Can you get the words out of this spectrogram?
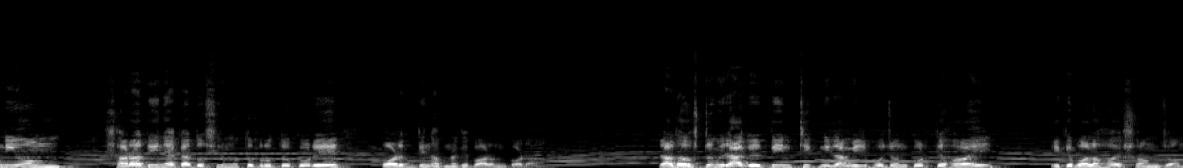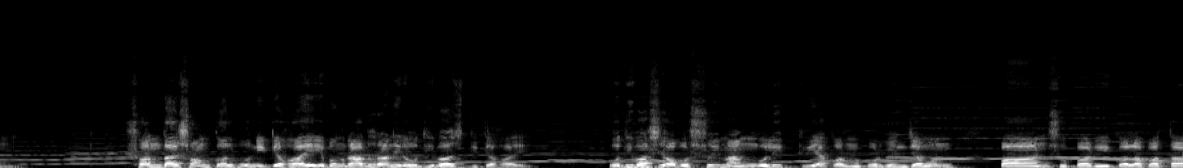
নিয়ম সারাদিন একাদশীর মতো ব্রত করে পরের দিন আপনাকে পালন করা। রাধা অষ্টমীর আগের দিন ঠিক নিরামিষ ভোজন করতে হয়, একে বলা হয় সংযম। সন্ধ্যায় সংকল্প নিতে হয় এবং রাধারানীর অধিবাস দিতে হয়। অধিবাসে অবশ্যই মাঙ্গলিক ক্রিয়াকর্ম করবেন, যেমন পান, সুপারি, কলাপাতা,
